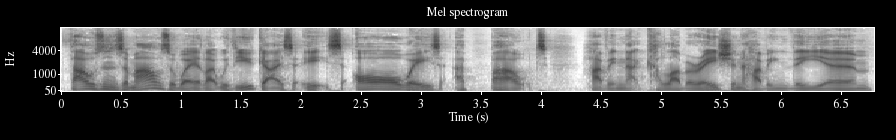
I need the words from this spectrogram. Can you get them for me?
thousands of miles away, like with you guys. It's always about having that collaboration, having the um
